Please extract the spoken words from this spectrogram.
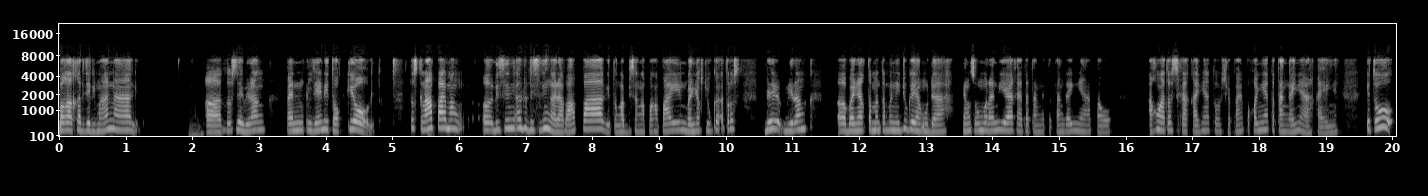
bakal kerja di mana gitu. Hmm. Eh, terus dia bilang pengen kerjanya di Tokyo gitu terus kenapa emang uh, di sini aduh di sini nggak ada apa-apa gitu nggak bisa ngapa-ngapain banyak juga. Terus dia bilang uh, banyak teman-temannya juga yang udah yang seumuran dia kayak tetangga tetangganya atau aku nggak tahu si kakaknya atau siapa pokoknya tetangganya lah kayaknya. Itu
